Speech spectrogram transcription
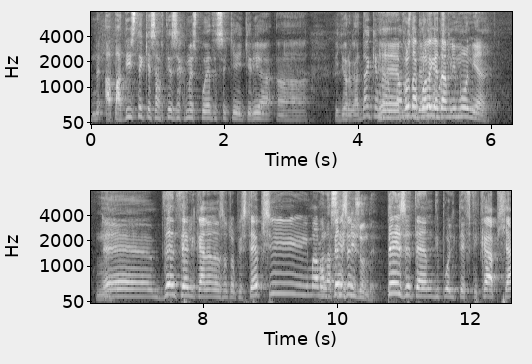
ναι, απαντήστε και σε αυτές τις εχμές που έθεσε και η κυρία α, Γεωργαντά και να Ε, πάμε πρώτα στην απ' όλα για τα τελευταία μας μνημόνια. Ε, δεν θέλει κανένας να το πιστέψει, μάλλον Αλλά παίζε- συνεχίζονται. παίζεται αντιπολιτευτικά πια,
